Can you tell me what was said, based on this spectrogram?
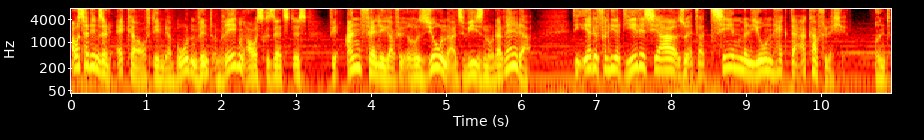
Außerdem sind Äcker, auf denen der Boden Wind und Regen ausgesetzt ist, viel anfälliger für Erosion als Wiesen oder Wälder. Die Erde verliert jedes Jahr so etwa 10 Millionen Hektar Ackerfläche. Und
